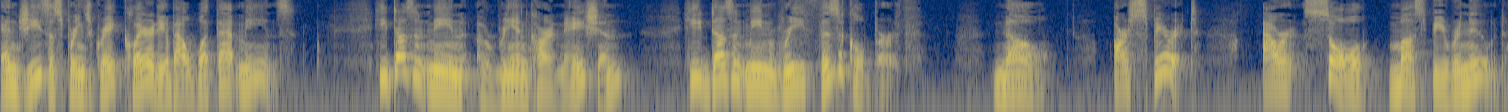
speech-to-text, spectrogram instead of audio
And Jesus brings great clarity about what that means. He doesn't mean a reincarnation. He doesn't mean re physical birth. No, our spirit, our soul must be renewed.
